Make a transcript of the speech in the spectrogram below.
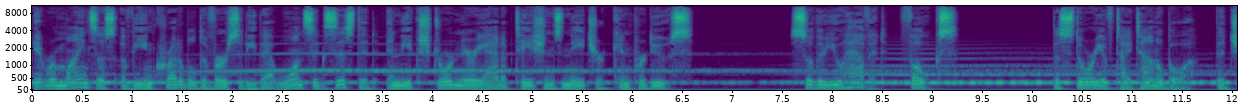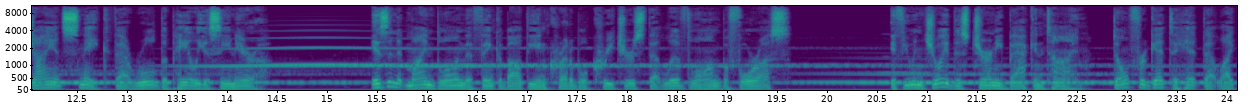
It reminds us of the incredible diversity that once existed and the extraordinary adaptations nature can produce. So there you have it, folks. The story of Titanoboa, the giant snake that ruled the Paleocene era. Isn't it mind-blowing to think about the incredible creatures that lived long before us? If you enjoyed this journey back in time, don't forget to hit that like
